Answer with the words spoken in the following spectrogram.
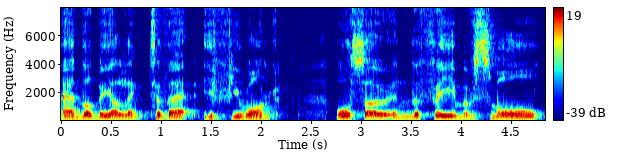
and there'll be a link to that if you want. Also, in the theme of small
